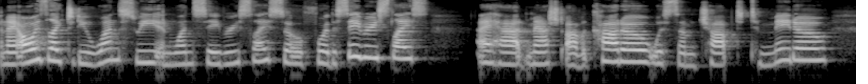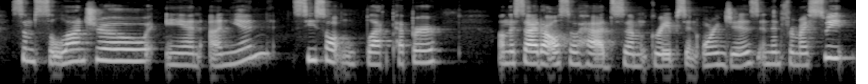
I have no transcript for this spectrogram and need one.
and I always like to do one sweet and one savory slice. So for the savory slice, I had mashed avocado with some chopped tomato, some cilantro and onion, sea salt and black pepper. On the side, I also had some grapes and oranges. And then for my sweet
